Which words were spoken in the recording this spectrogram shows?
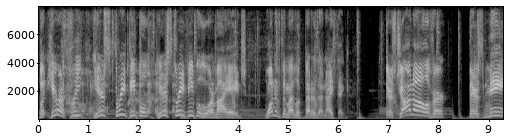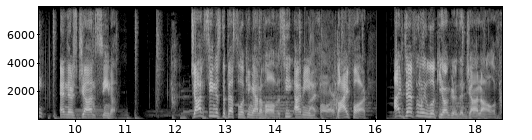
but here are three, here's three people, here's three people who are my age. One of them I look better than, I think. There's John Oliver, there's me, and there's John Cena. John Cena's the best looking out of all of us. He, I mean, By far. By far. I definitely look younger than John Oliver.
